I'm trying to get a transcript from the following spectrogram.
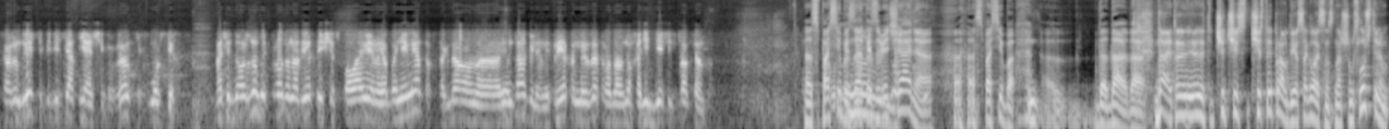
скажем, 250 ящиков женских, мужских, значит, должно быть продано 2000 с половиной абонементов, тогда он рентабелен, и при этом из этого должно ходить 10%. Спасибо за ну, это замечание. Спасибо. Да, да, да. Да, это, чистая правда, я согласен с нашим слушателем.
